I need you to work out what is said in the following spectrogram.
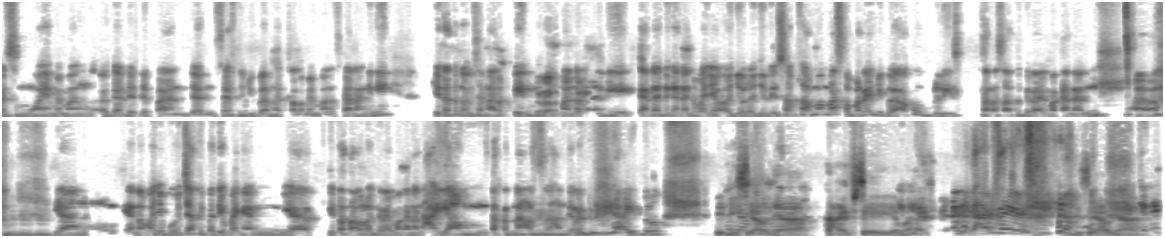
ke semua yang memang uh, garda depan. Dan saya setuju banget kalau memang sekarang ini kita tuh nggak bisa ngarepin Gerak, mana lagi. Karena dengan namanya ojol-ojol sama mas kemarin juga aku beli salah satu gerai makanan uh, yang yang namanya bocah tiba-tiba pengen ya kita tahu lah gerai makanan ayam terkenal hmm. seantero dunia itu. Inisialnya KFC ya mas. Ada KFC inisialnya. Jadi,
